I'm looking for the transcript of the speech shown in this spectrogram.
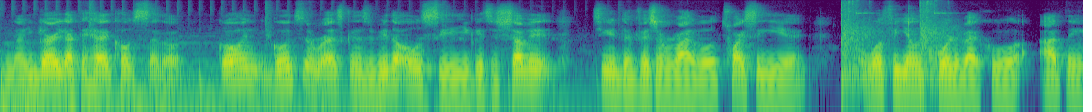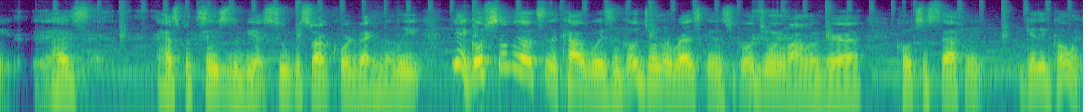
You know, you already got the head coach settled. Go and go to the Redskins, be the OC. You get to shove it to your division rival twice a year with a young quarterback who I think has has potential to be a superstar quarterback in the league. Yeah, go shove it out to the Cowboys and go join the Redskins. Go join Ron Rivera, coaching staff, and get it going.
